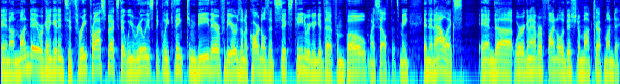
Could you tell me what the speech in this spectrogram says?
And on Monday, we're going to get into three prospects that we realistically think can be there for the Arizona Cardinals at 16. We're going to get that from Bo, myself, that's me, and then Alex. And uh, we're going to have our final edition of Mock Draft Monday.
